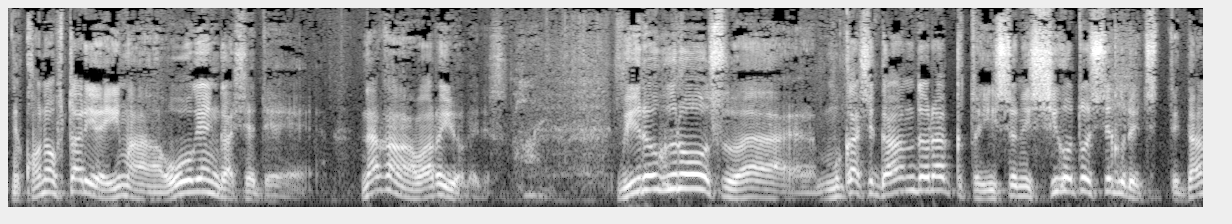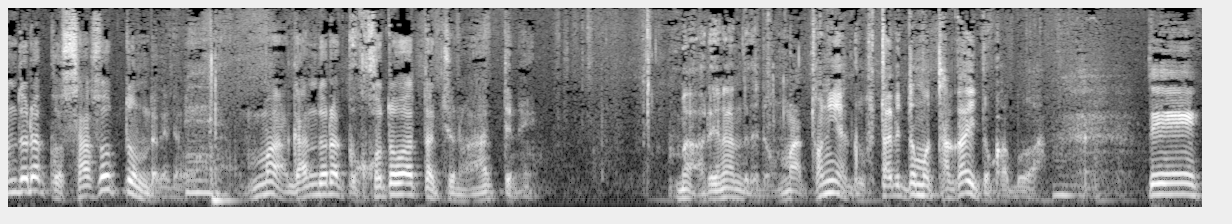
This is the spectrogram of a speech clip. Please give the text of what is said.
で、この二人は今、大喧嘩してて、仲が悪いわけです。はいビル・グロースは、昔ガンドラックと一緒に仕事してくれっつって、ガンドラックを誘っとるんだけど、えー、まあ、ガンドラック断ったっていうのがあってね。まあ、あれなんだけど、まあ、とにかく二人とも高いと株は。うん、で、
